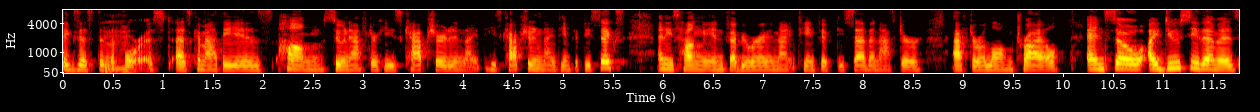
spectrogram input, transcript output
exist in mm. the forest as Kimathi is hung soon after he's captured in he's captured in 1956 and he's hung in February 1957 after after a long trial. And so I do see them as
